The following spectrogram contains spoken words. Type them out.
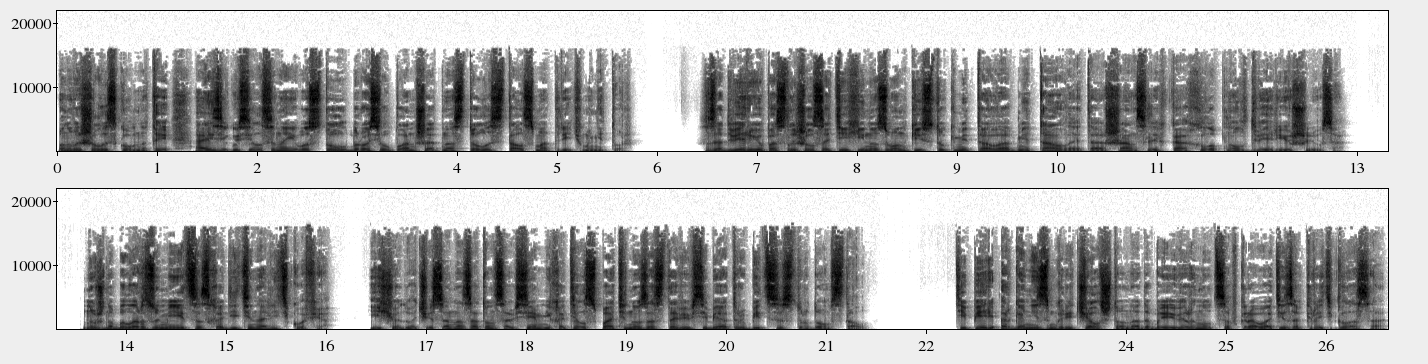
Он вышел из комнаты. Айзик уселся на его стул, бросил планшет на стол и стал смотреть в монитор. За дверью послышался тихий, но звонкий стук металла об металл. Это Шан слегка хлопнул дверью шлюза. Нужно было, разумеется, сходить и налить кофе. Еще два часа назад он совсем не хотел спать, но, заставив себя отрубиться, с трудом встал. Теперь организм кричал, что надо бы вернуться в кровать и закрыть глаза.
